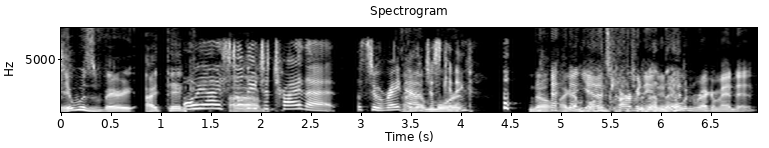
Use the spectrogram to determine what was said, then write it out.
It was very. I think. Oh yeah, I still um, need to try that. Let's do it right I now. Just more- kidding. No, I got yeah, more that's engagement on carbonated. I that. wouldn't recommend it.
